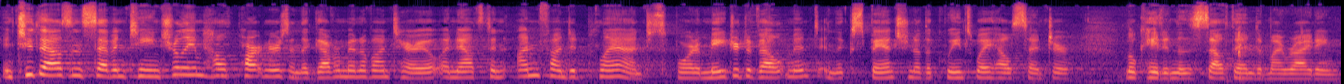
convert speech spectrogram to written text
In 2017, Trillium Health Partners and the Government of Ontario announced an unfunded plan to support a major development and expansion of the Queensway Health Centre located in the south end of my riding.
